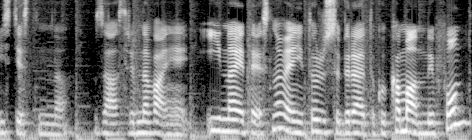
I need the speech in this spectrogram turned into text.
естественно, за соревнования. И на этой основе они тоже собирают такой командный фонд,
